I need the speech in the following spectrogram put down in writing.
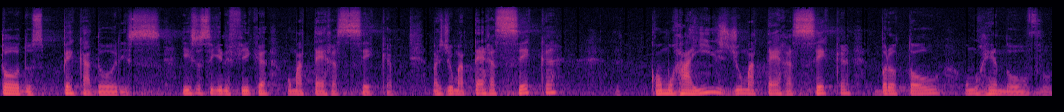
todos pecadores, Isso significa uma terra seca, mas de uma terra seca, como raiz de uma terra seca, brotou um renovo.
